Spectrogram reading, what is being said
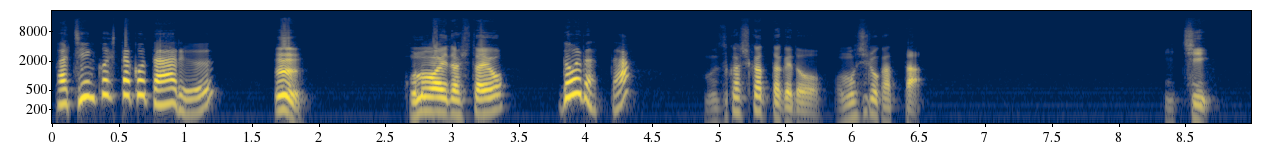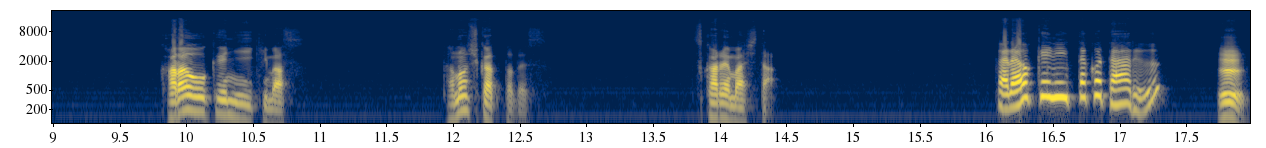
パチンコしたことある？うん。この間したよ。どうだった？難しかったけど面白かった。1カラオケに行きます。楽しかったです。疲れました。カラオケに行ったことある？うん。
